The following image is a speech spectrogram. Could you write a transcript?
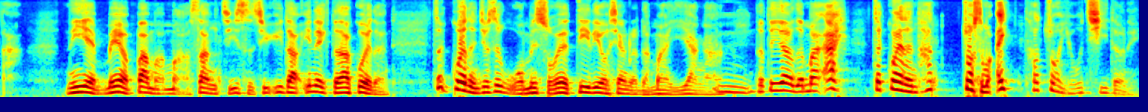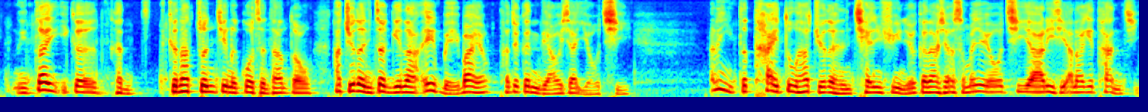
啊，你也没有办法马上即使去遇到，因为得到贵人。这贵人就是我们所谓的第六项的人脉一样啊。嗯，这第六人脉，哎，这贵人他做什么？哎，他做油漆的嘞。你在一个很跟他尊敬的过程当中，他觉得你这个人啊，哎，美卖哦，他就跟你聊一下油漆。啊，你的态度，他觉得很谦虚，你就跟他讲什么油漆啊，利息让他去探几。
